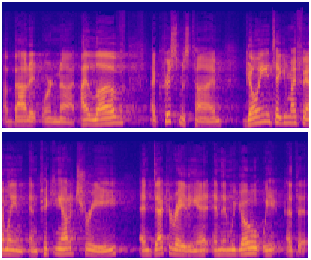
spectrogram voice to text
about it or not. I love at Christmas time going and taking my family and, and picking out a tree and decorating it. And then we go, we at the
